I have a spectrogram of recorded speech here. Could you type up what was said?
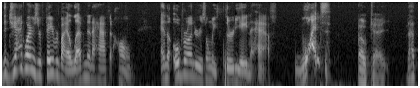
The Jaguars are favored by 11 and a half at home, and the over/under is only 38 and a half. What? Okay, that.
